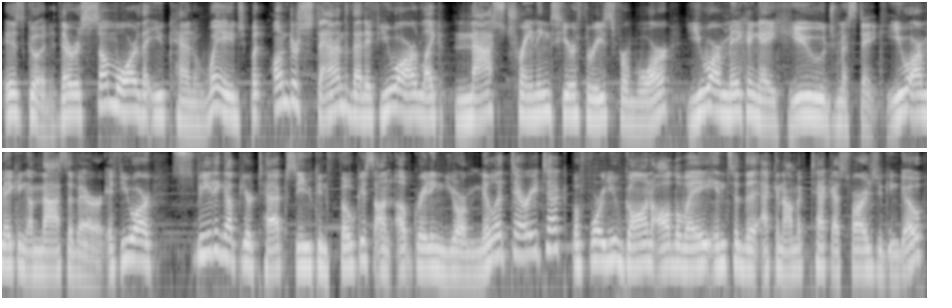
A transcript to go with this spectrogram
is good. There is some war that you can wage but understand that if you are like mass training tier threes for war you are making a huge mistake. You are making a massive error. If you are speeding up your tech so you can focus on upgrading your military tech before you've gone all the way into the economic tech as far as you can go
